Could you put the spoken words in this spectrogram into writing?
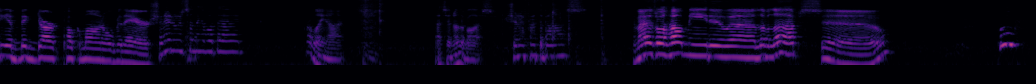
See a big dark Pokemon over there. Should I do something about that? Probably not. That's another boss. Should I fight the boss? It might as well help me to uh, level up, so... Poof.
